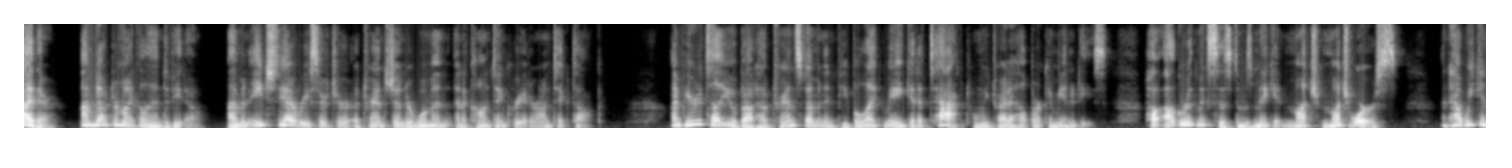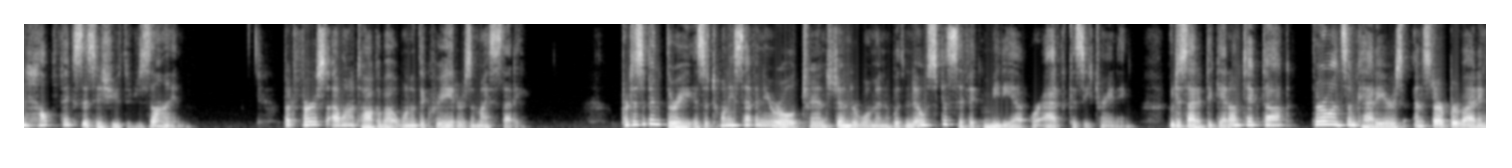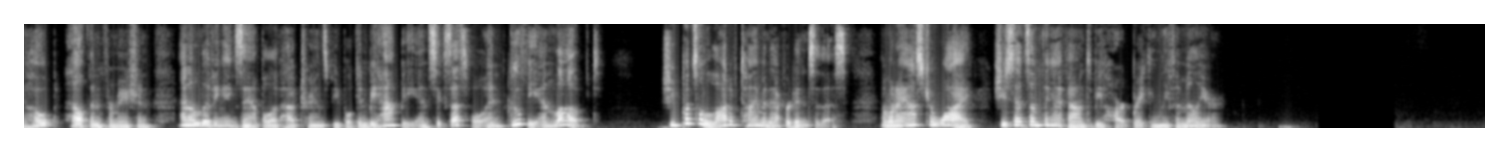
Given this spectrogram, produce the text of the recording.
Hi there, I'm Dr. Michael Ann DeVito. I'm an HCI researcher, a transgender woman, and a content creator on TikTok. I'm here to tell you about how trans feminine people like me get attacked when we try to help our communities, how algorithmic systems make it much, much worse, and how we can help fix this issue through design. But first, I want to talk about one of the creators of my study. Participant 3 is a 27 year old transgender woman with no specific media or advocacy training who decided to get on TikTok, throw on some cat ears, and start providing hope, health information, and a living example of how trans people can be happy and successful and goofy and loved. She puts a lot of time and effort into this, and when I asked her why, she said something I found to be heartbreakingly familiar.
